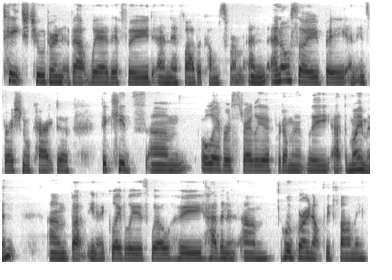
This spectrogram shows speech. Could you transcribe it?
teach children about where their food and their fiber comes from, and, and also be an inspirational character for kids um, all over Australia, predominantly at the moment, um, but you know globally as well, who haven't um, who have grown up with farming.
